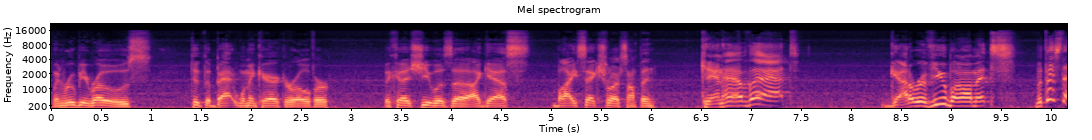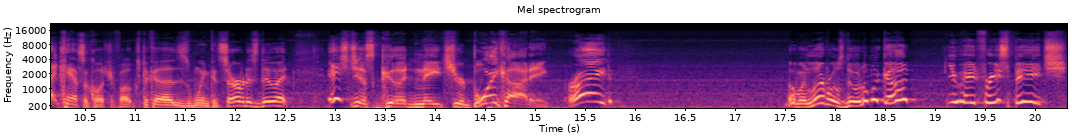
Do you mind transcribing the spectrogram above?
when Ruby Rose took the Batwoman character over because she was, uh, I guess, bisexual or something. Can't have that. Gotta review bomb it. But that's not cancel culture, folks, because when conservatives do it, it's just good natured boycotting, right? But when liberals do it, oh my God, you hate free speech.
